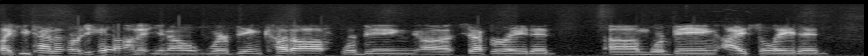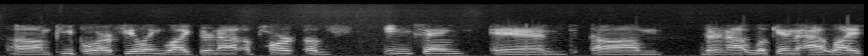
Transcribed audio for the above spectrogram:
like you kind of already hit on it, you know, we're being cut off, we're being uh, separated, um, we're being isolated. Um, people are feeling like they're not a part of anything, and um, they're not looking at life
